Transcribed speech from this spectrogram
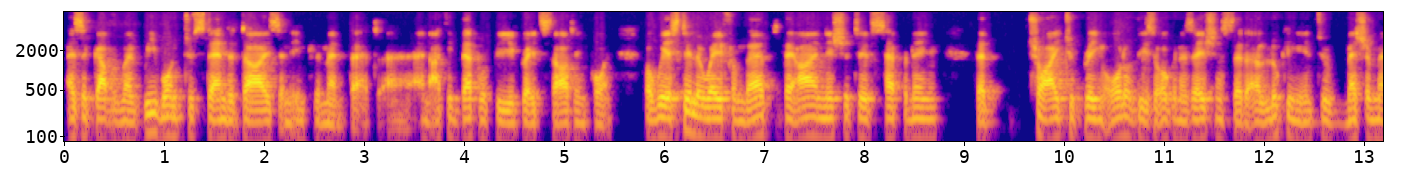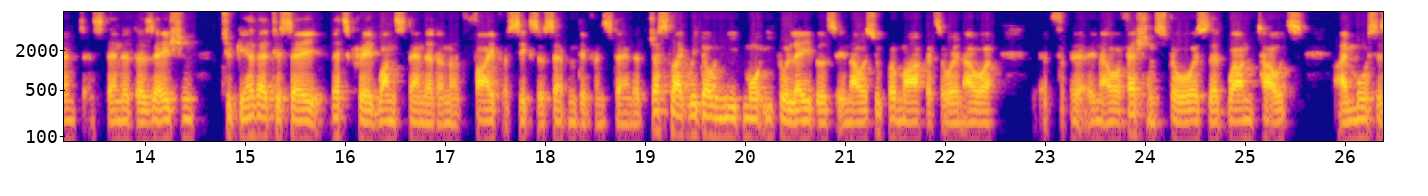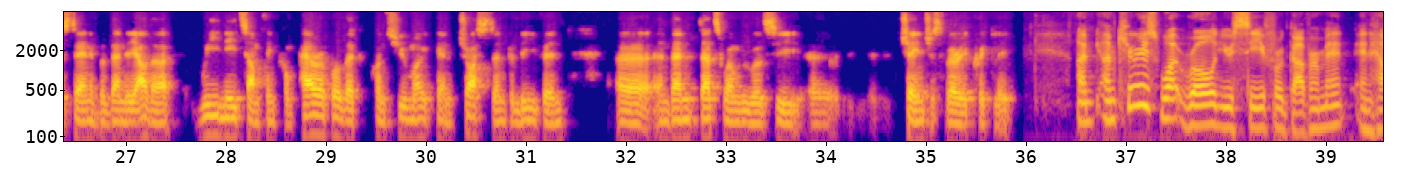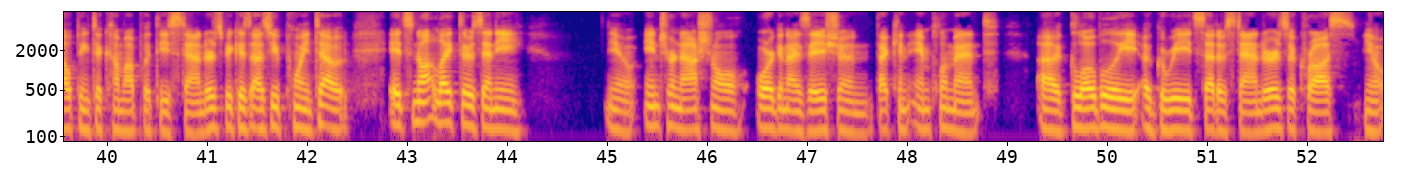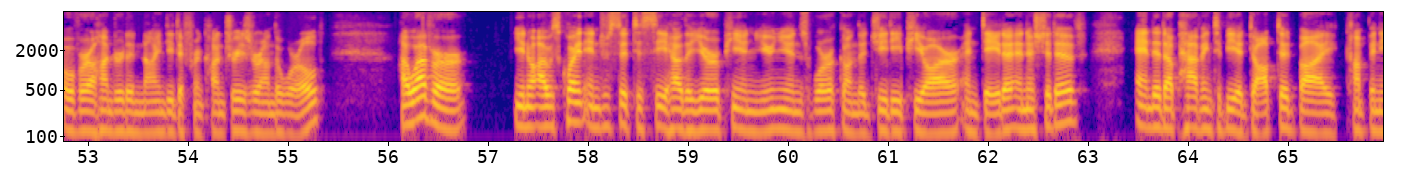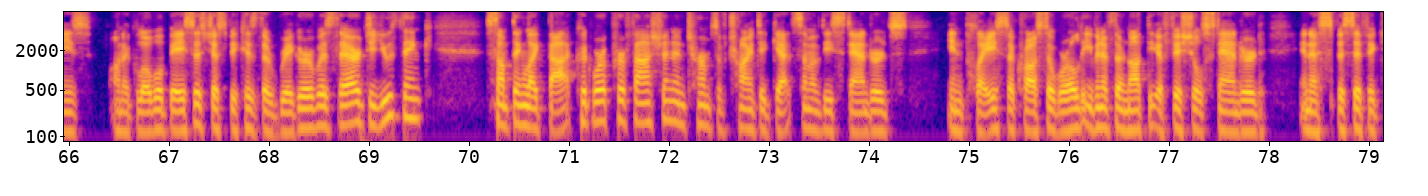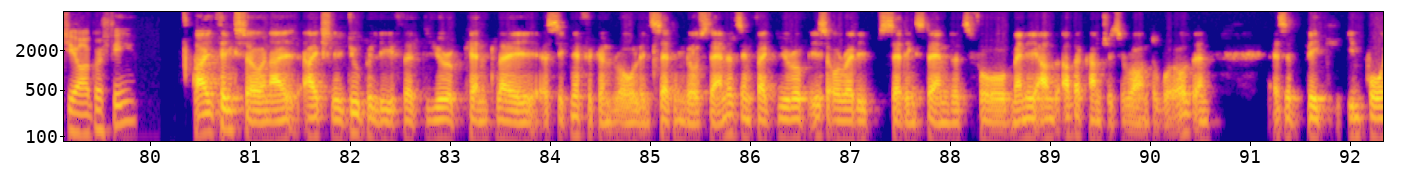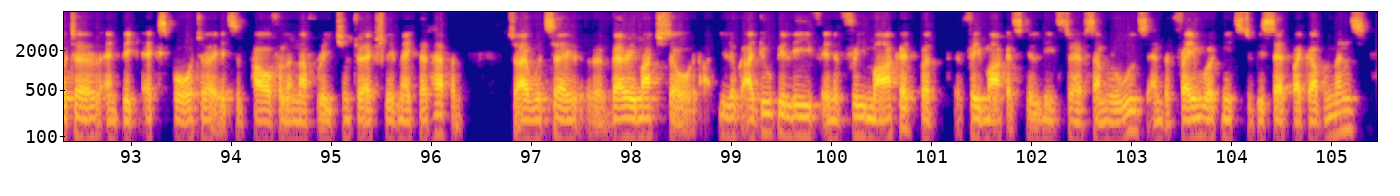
as a government, we want to standardize and implement that. Uh, and I think that would be a great starting point. But we're still away from that. There are initiatives happening that try to bring all of these organizations that are looking into measurement and standardization together to say, let's create one standard and not five or six or seven different standards. Just like we don't need more eco labels in our supermarkets or in our in our fashion stores that one touts I'm more sustainable than the other we need something comparable that consumer can trust and believe in. Uh, and then that's when we will see uh, changes very quickly. I'm, I'm curious what role you see for government in helping to come up with these standards because as you point out it's not like there's any you know international organization that can implement a globally agreed set of standards across you know over 190 different countries around the world. However you know, I was quite interested to see how the European Union's work on the GDPR and data initiative ended up having to be adopted by companies on a global basis just because the rigor was there. Do you think something like that could work for fashion in terms of trying to get some of these standards in place across the world, even if they're not the official standard in a specific geography? I think so. And I actually do believe that Europe can play a significant role in setting those standards. In fact, Europe is already setting standards for many other countries around the world. And as a big importer and big exporter, it's a powerful enough region to actually make that happen. So I would say uh, very much so. Look, I do believe in a free market, but a free market still needs to have some rules and the framework needs to be set by governments.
